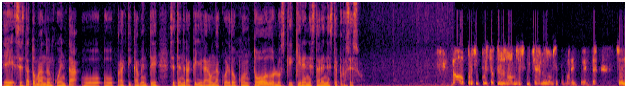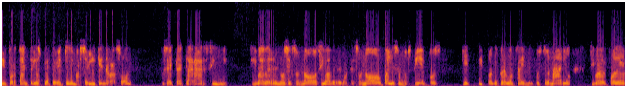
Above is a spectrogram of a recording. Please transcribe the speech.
eh, ¿se está tomando en cuenta o, prácticamente se tendrá que llegar a un acuerdo con todos los que quieren estar en este proceso? No, por supuesto que los vamos a escuchar, los vamos a tomar en cuenta. Son importantes los planteamientos de Marcelo y tiene razón. Pues hay que aclarar si si va a haber renuncias o no, si va a haber debates o no, cuáles son los tiempos. qué tipos de preguntas hay en el cuestionario, si va a poder,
